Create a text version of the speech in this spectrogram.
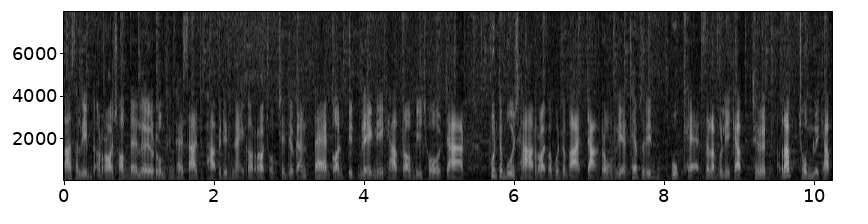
ปลาสลิดรอช็อปได้เลย รวมถึงไทซ่าจะพาไปที่ไหนก็รอชมเช่นเดียวกัน แต่ก่อนปิดเบรกนี้ครับเรามีโชว์จากพุทธบูชารอยพระพุทธบาทจากโรงเรียนเทพศรินทร์พุกแขสระบุรีครับเชิญรับชมเลยครับ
